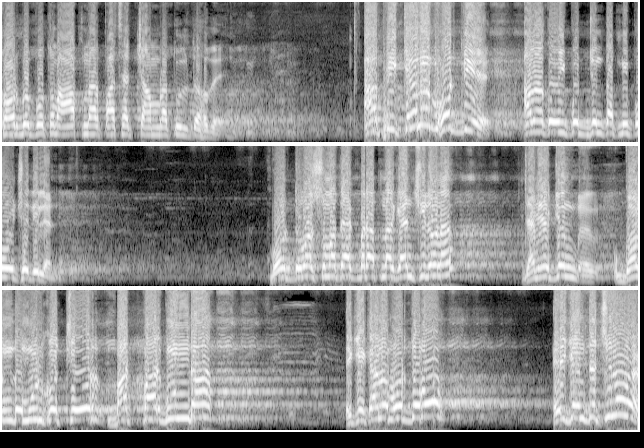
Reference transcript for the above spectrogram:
সর্বপ্রথম আপনার পাছার চামড়া তুলতে হবে। আপনি কেন ভোট দিয়ে আমাকে ওই পর্যন্ত আপনি পৌঁছে দিলেন? ভোট দেওয়ার সময় তো একবার আপনার জ্ঞান ছিল না যে আমি একজন গন্ড মূর্খ চোর, বাটপার গুন্ডা। একে কেন ভোট দেবো? এই জ্ঞানটা ছিল না।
